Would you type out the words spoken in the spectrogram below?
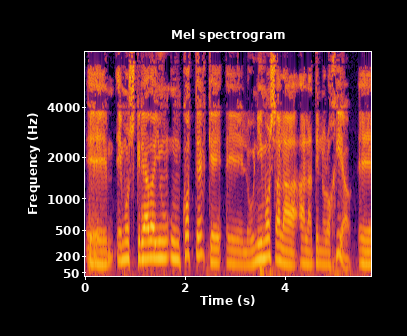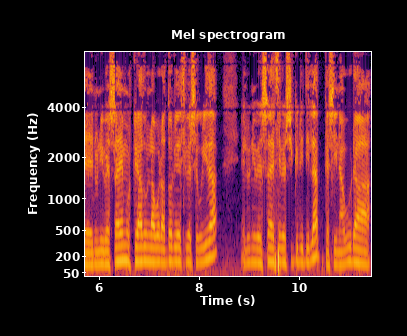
hemos creado ahí un, un, cóctel que eh, lo unimos a la, a la tecnología. Eh, en Universal hemos creado un laboratorio de ciberseguridad, el Universal Cybersecurity Lab, que se inaugura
